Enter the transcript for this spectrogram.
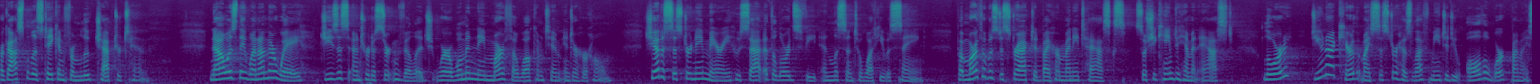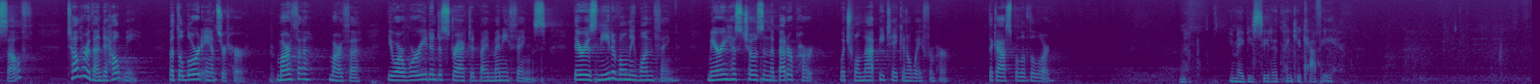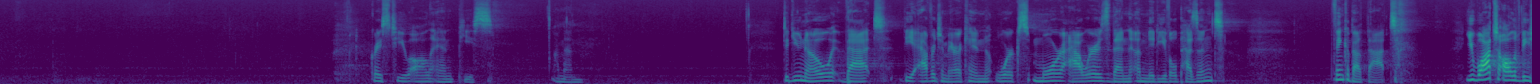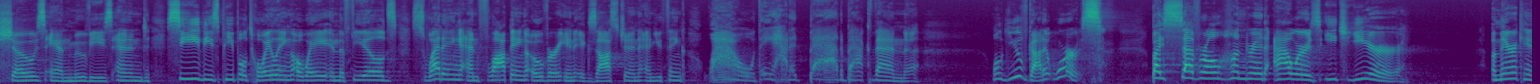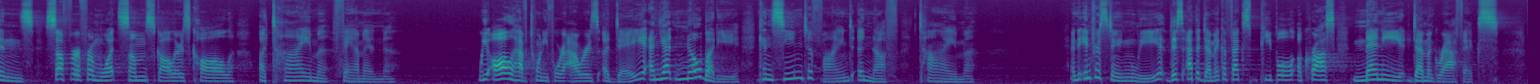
Our gospel is taken from Luke chapter 10. Now, as they went on their way, Jesus entered a certain village where a woman named Martha welcomed him into her home. She had a sister named Mary who sat at the Lord's feet and listened to what he was saying. But Martha was distracted by her many tasks, so she came to him and asked, Lord, do you not care that my sister has left me to do all the work by myself? Tell her then to help me. But the Lord answered her, Martha, Martha, you are worried and distracted by many things. There is need of only one thing. Mary has chosen the better part, which will not be taken away from her. The Gospel of the Lord. You may be seated. Thank you, Kathy. Grace to you all and peace. Amen. Did you know that the average American works more hours than a medieval peasant? Think about that. You watch all of these shows and movies and see these people toiling away in the fields, sweating and flopping over in exhaustion, and you think, wow, they had it bad back then. Well, you've got it worse by several hundred hours each year. Americans suffer from what some scholars call a time famine. We all have 24 hours a day, and yet nobody can seem to find enough time. And interestingly, this epidemic affects people across many demographics,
